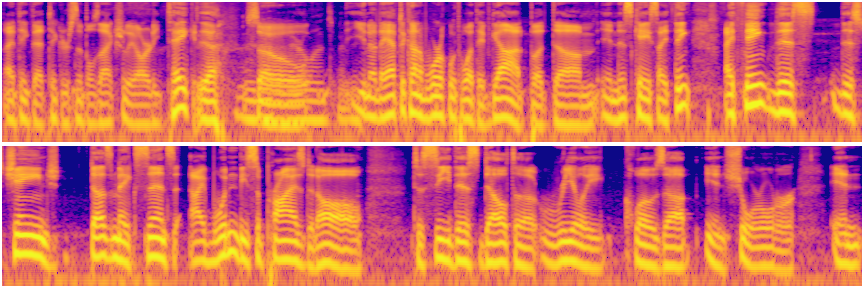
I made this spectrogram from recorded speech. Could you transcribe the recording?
I think that ticker symbol's actually already taken. Yeah. So you know they have to kind of work with what they've got. But um, in this case, I think I think this this change does make sense. I wouldn't be surprised at all to see this delta really close up in short order. And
